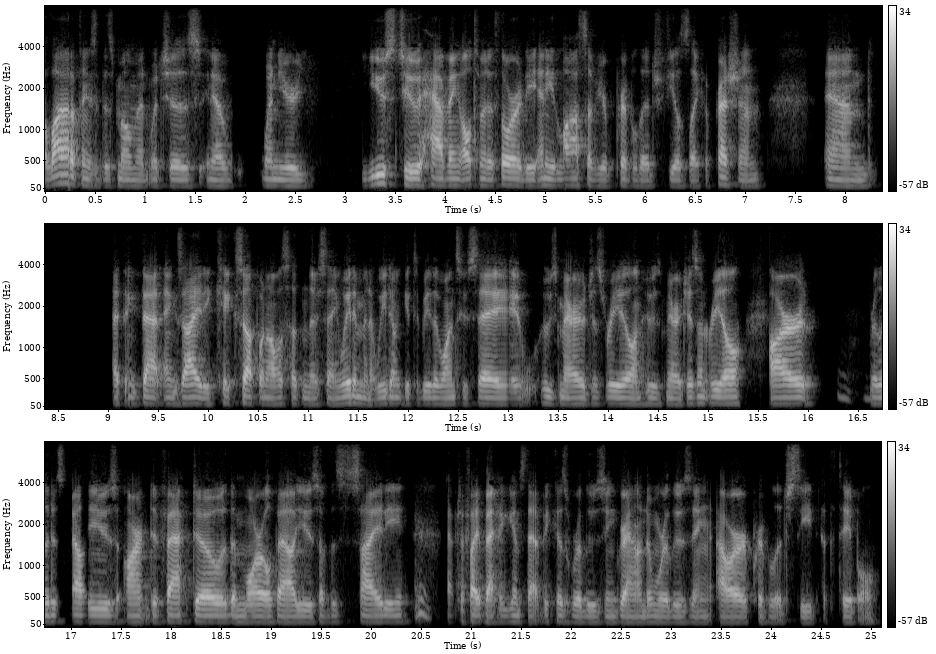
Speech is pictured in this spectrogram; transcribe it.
a lot of things at this moment, which is, you know, when you're used to having ultimate authority, any loss of your privilege feels like oppression. And I think that anxiety kicks up when all of a sudden they're saying, wait a minute, we don't get to be the ones who say whose marriage is real and whose marriage isn't real. Our mm-hmm. religious values aren't de facto the moral values of the society. Mm. have to fight back against that because we're losing ground and we're losing our privileged seat at the table.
